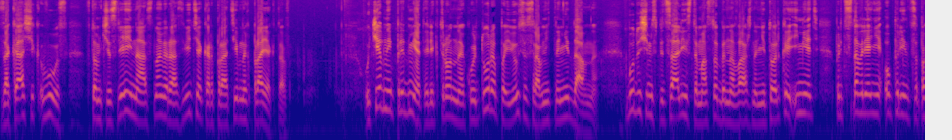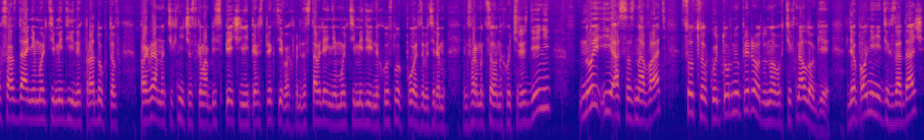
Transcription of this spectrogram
заказчик, вуз, в том числе и на основе развития корпоративных проектов. Учебный предмет «Электронная культура» появился сравнительно недавно. Будущим специалистам особенно важно не только иметь представление о принципах создания мультимедийных продуктов, программно-техническом обеспечении перспективах предоставления мультимедийных услуг пользователям информационных учреждений, но и осознавать социокультурную природу новых технологий. Для выполнения этих задач,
